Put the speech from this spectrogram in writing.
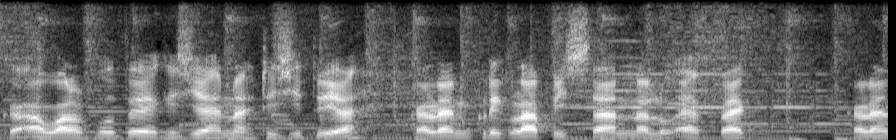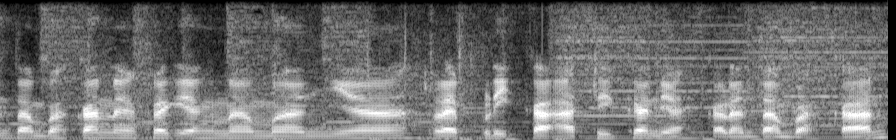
Ke awal foto ya guys ya. Nah di situ ya. Kalian klik lapisan lalu efek. Kalian tambahkan efek yang namanya replika adegan ya. Kalian tambahkan.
